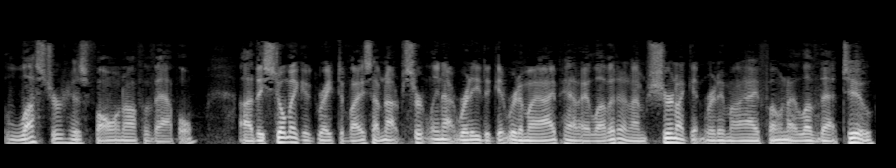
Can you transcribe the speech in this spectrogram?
luster has fallen off of Apple. Uh, they still make a great device. I'm not certainly not ready to get rid of my iPad. I love it, and I'm sure not getting rid of my iPhone. I love that too.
